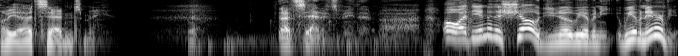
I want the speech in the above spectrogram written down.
Oh yeah, that saddens me. Yeah. That saddens me. Then. uh, oh, at the end of the show, do you know we have an we have an interview?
